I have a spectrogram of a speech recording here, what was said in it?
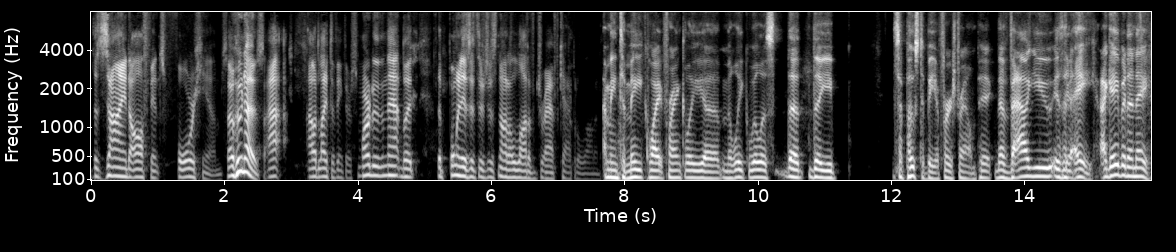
designed offense for him. So who knows? I I would like to think they're smarter than that, but the point is that there's just not a lot of draft capital on them. I mean, to me, quite frankly, uh, Malik Willis, the the supposed to be a first round pick. The value is an Yeah. A. I gave it an A.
